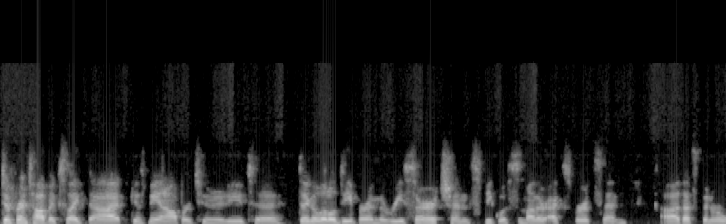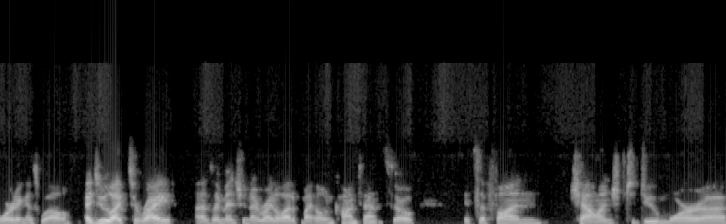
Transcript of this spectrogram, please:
different topics like that gives me an opportunity to dig a little deeper in the research and speak with some other experts and uh, that's been rewarding as well. I do like to write. As I mentioned, I write a lot of my own content, so it's a fun challenge to do more uh,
